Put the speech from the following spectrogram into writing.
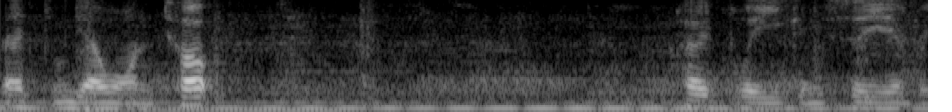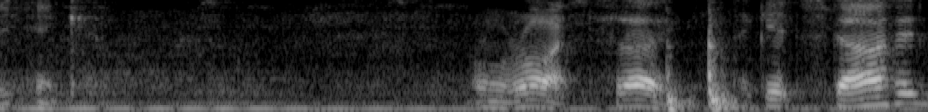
That can go on top. Hopefully you can see everything. Alright, so to get started,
